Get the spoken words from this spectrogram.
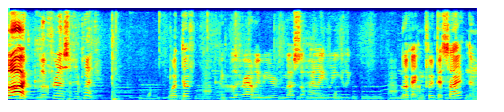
fuck? Look for the stuff to click. What the f- Look around. Maybe your mouse will highlight when you click. Look, I can click this side and then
